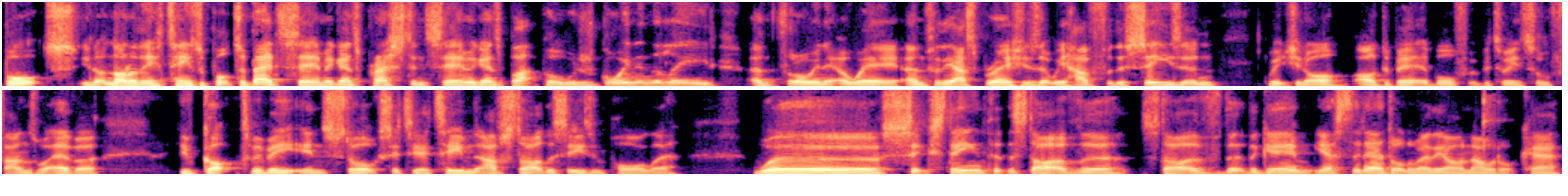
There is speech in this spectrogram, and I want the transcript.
but, you know, none of these teams were put to bed. Same against Preston, same against Blackpool. We're just going in the lead and throwing it away. And for the aspirations that we have for the season, which, you know, are debatable for between some fans, whatever, you've got to be beating Stoke City, a team that have started the season poorly were 16th at the start of the start of the, the, game yesterday. I don't know where they are now. I don't care.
